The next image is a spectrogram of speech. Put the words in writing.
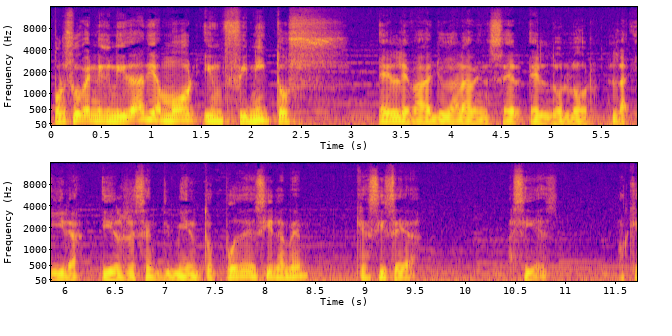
Por su benignidad y amor infinitos, Él le va a ayudar a vencer el dolor, la ira y el resentimiento. ¿Puede decir amén? Que así sea. Así es. Ok.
